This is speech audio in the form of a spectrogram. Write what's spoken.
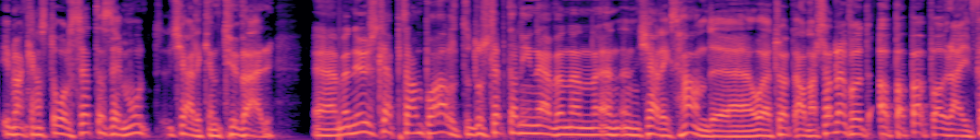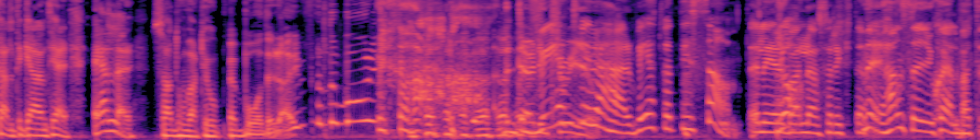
ibland kan stålsätta sig mot kärleken, tyvärr. Eh, men nu släppte han på allt och då släppte han in även en, en, en kärlekshand. Eh, och jag tror att annars hade han fått upp, upp, upp av Reinfeldt, det garanterar jag. Eller så hade hon varit ihop med både Reinfeldt och Borg. Vet vi det här? Vet vi att det är sant? Eller är det Ja. bara lösa rykten? Nej, han säger ju själv att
